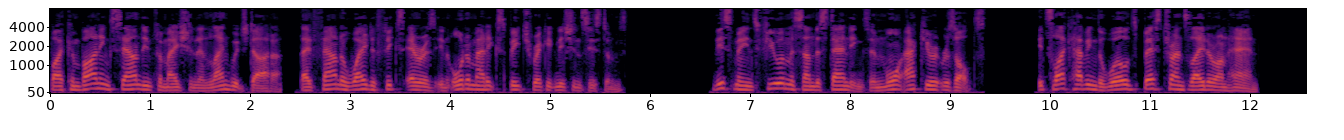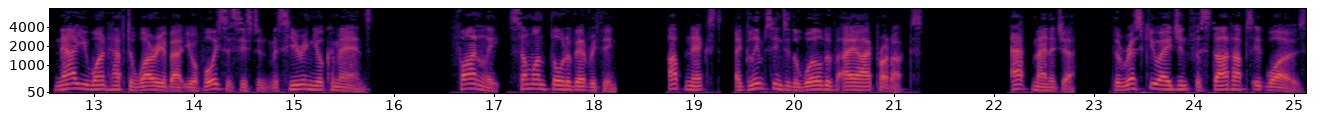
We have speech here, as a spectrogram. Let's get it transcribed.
By combining sound information and language data, they've found a way to fix errors in automatic speech recognition systems. This means fewer misunderstandings and more accurate results. It's like having the world's best translator on hand. Now you won't have to worry about your voice assistant mishearing your commands. Finally, someone thought of everything. Up next, a glimpse into the world of AI products. App Manager, the rescue agent for startups it woes.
